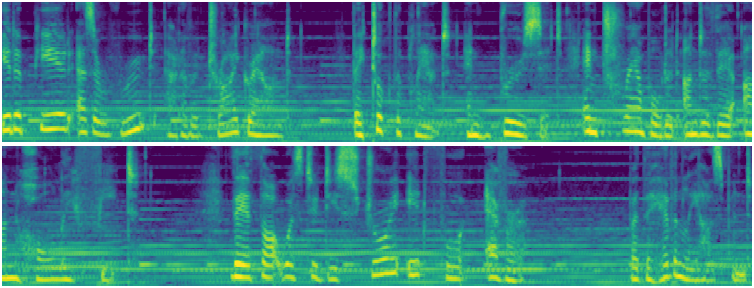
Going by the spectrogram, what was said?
it appeared as a root out of a dry ground. They took the plant and bruised it and trampled it under their unholy feet. Their thought was to destroy it forever. But the heavenly husband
